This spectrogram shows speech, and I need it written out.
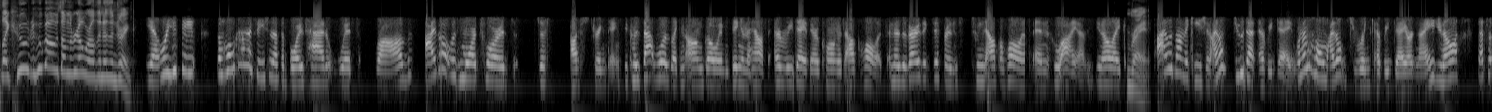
like who who goes on the real world and doesn't drink? Yeah, well, you see, the whole conversation that the boys had with Rob, I thought was more towards just us drinking because that was like an ongoing thing in the house. Every day they were calling us alcoholics, and there's a very big difference between alcoholics and who I am. You know, like Right. I was on vacation. I don't do that every day. When I'm home, I don't drink every day or night. You know, that's a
